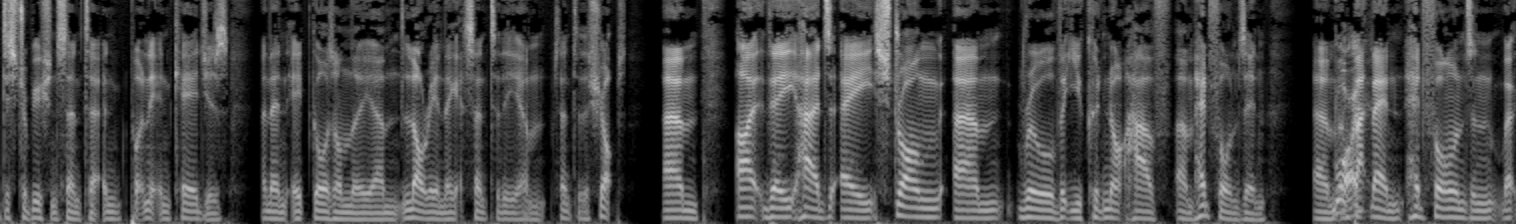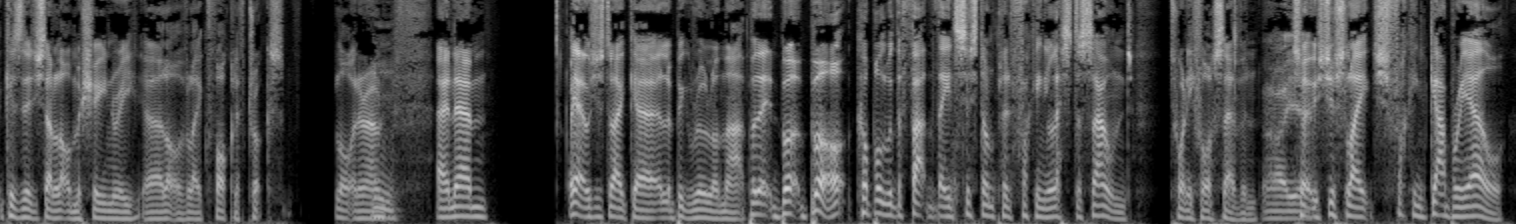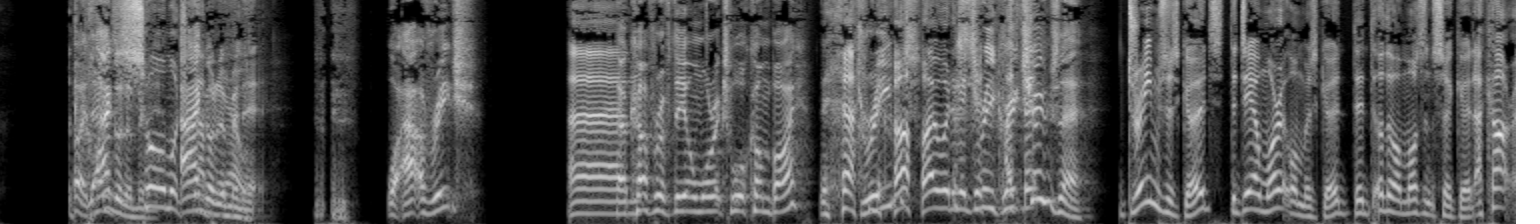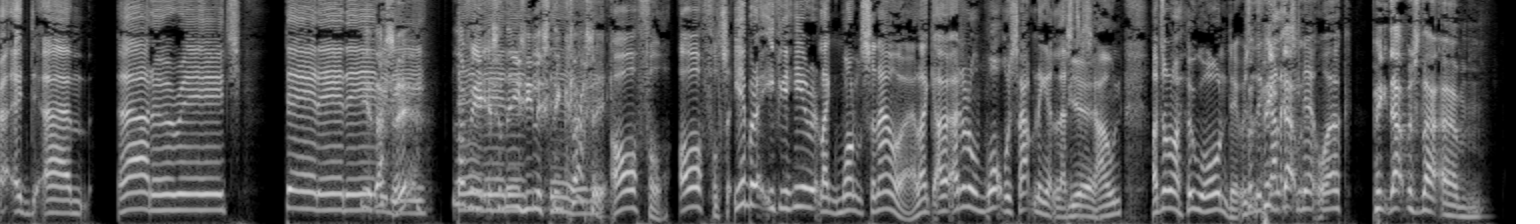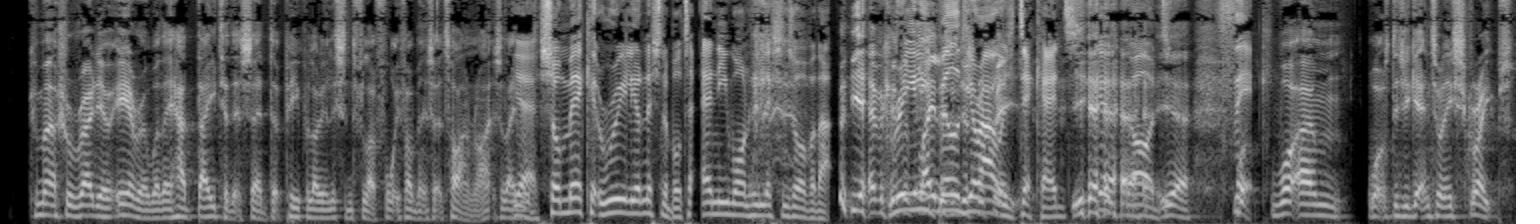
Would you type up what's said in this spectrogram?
distribution center and putting it in cages, and then it goes on the um, lorry and they get sent to the um, sent to the shops. Um, I, they had a strong um, rule that you could not have um, headphones in. Um, and Why? Back then, headphones and because they just had a lot of machinery, uh, a lot of like forklift trucks floating around, Mm. and um, yeah, it was just like uh, a big rule on that. But they- but but coupled with the fact that they insist on playing fucking Leicester Sound twenty four seven, Oh so it was just like just fucking Gabrielle. Oh, hang on a minute. So much hang on a minute. what, out of reach? Um, a cover of Dionne Warwick's Walk On By? Dreams? no, I would have been three great I thi- tunes there. Dreams was good. The Dionne Warwick one was good. The other one wasn't so good. I can't. uh, Um, out of reach. Yeah, that's it. Lovely, it's an easy listening classic. Awful, awful. Yeah, but if you hear it like once an hour, like I, I don't know what was happening at Leicester Yeah. Sound. I don't know who owned it. Was But it the Pete, Galaxy that- Network? Pete, that was that um, commercial radio era where they had data that said that people only listened for like 45 minutes at a time, right? So they Yeah. would- So make it really unlistenable to anyone who listens over that. yeah, because really build your hours, dickheads. Yeah, Good God. Yeah. Thick. What, what, um, what, did you get into any scrapes?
